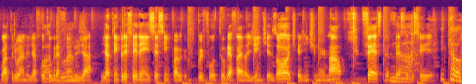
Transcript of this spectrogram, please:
Quatro anos já fotografando, anos. já. Já tem preferência, assim, por, por fotografar gente exótica, gente normal. Festa, festa Não. você Então,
